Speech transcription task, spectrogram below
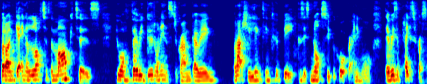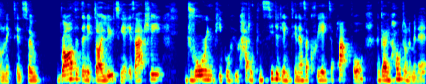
But I'm getting a lot of the marketers who are very good on Instagram going, well, actually, LinkedIn could be because it's not super corporate anymore. There is a place for us on LinkedIn. So rather than it diluting it, it's actually drawing people who hadn't considered LinkedIn as a creator platform and going, hold on a minute,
